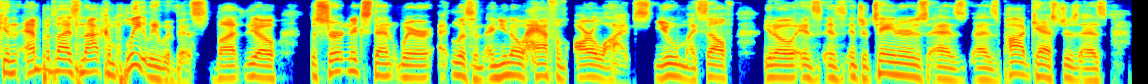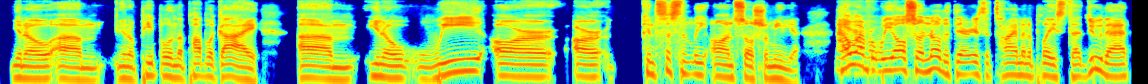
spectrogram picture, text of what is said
can empathize not completely with this, but you know, to a certain extent where uh, listen, and you know, half of our lives, you, myself, you know, as as entertainers, as as podcasters, as you know, um, you know, people in the public eye, um, you know, we are are consistently on social media. Yeah. However, we also know that there is a time and a place to do that,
